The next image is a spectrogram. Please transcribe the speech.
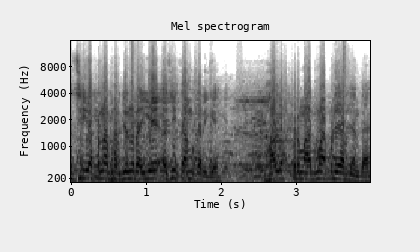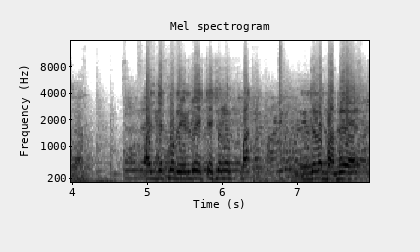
ਅਸੀਂ ਆਪਣਾ ਫਰਜ਼ ਨਿਭਾਈਏ, ਅਸੀਂ ਕੰਮ ਕਰੀਏ। ਹੱਲ ਪ੍ਰਮਾਤਮਾ ਆਪਣੇ ਆਪ ਦਿੰਦਾ ਹੈ। ਅੱਜ ਦੇਖੋ ਰੇਲਵੇ ਸਟੇਸ਼ਨ ਜਿਹੜਾ ਬਣ ਰਿਹਾ ਹੈ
